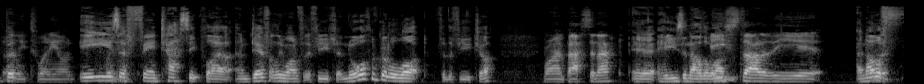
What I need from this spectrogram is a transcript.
But only 20 odd. He is a fantastic player and definitely one for the future. North have got a lot for the future. Ryan Bastinac. Uh, he's another He one. He started the year. Another f-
